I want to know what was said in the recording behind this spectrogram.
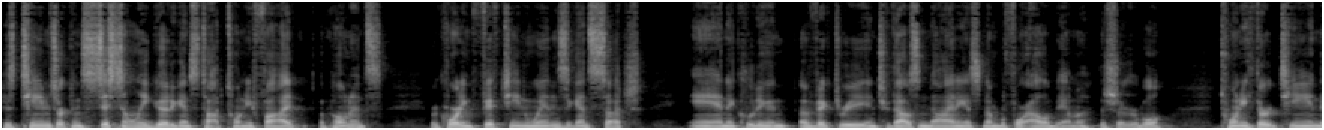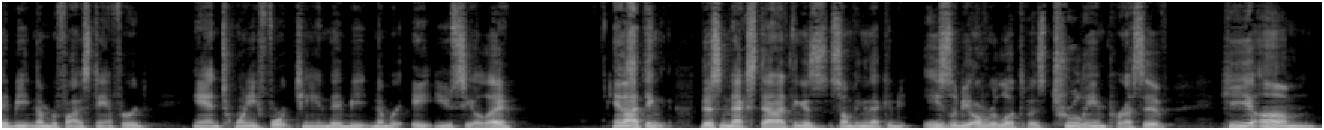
His teams are consistently good against top 25 opponents, recording 15 wins against such, and including a victory in 2009 against number 4 Alabama, the Sugar Bowl. 2013, they beat number 5 Stanford, and 2014, they beat number 8 UCLA. And I think this next stat I think is something that could easily be overlooked, but is truly impressive. He um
